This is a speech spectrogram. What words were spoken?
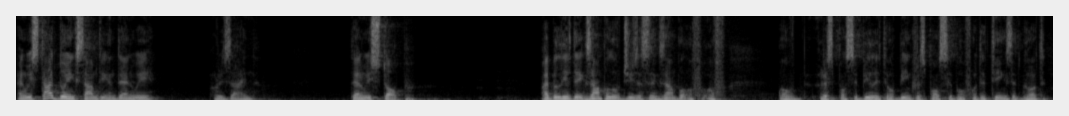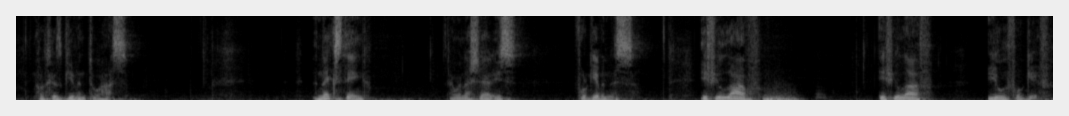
And we start doing something, and then we resign. Then we stop. I believe the example of Jesus is an example of, of, of responsibility, of being responsible for the things that God, God has given to us. The next thing I want to share is forgiveness if you love, if you love, you will forgive.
